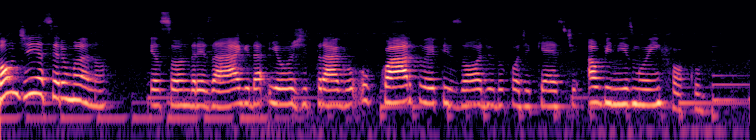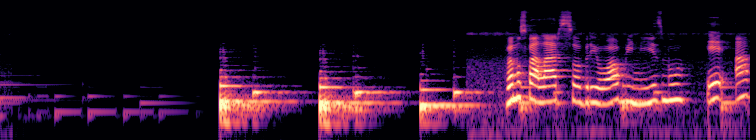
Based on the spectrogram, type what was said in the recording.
Bom dia, ser humano! Eu sou Andresa Águida e hoje trago o quarto episódio do podcast Albinismo em Foco. Vamos falar sobre o albinismo e a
